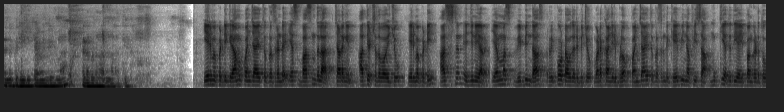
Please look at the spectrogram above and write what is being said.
തന്നെ പരിഹരിക്കാൻ വേണ്ടിയുള്ള ഇടപെടലാണ് നടത്തിയത്. എരുമപ്പെട്ടി ഗ്രാമപഞ്ചായത്ത് പ്രസിഡന്റ് എസ് ബസന്തലാൽ ചടങ്ങിൽ അധ്യക്ഷത വഹിച്ചു. Erumapetty assistant engineer M S Vipin Das report അവതരിപ്പിച്ചു. Vadakkanchery block panchayat president K V Nafeesa മുഖ്യ അതിഥിയായി പങ്കെടുത്തു.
